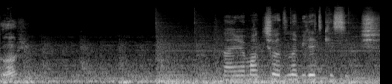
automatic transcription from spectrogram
Gar? Meryem Akça adına bilet kesilmiş.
